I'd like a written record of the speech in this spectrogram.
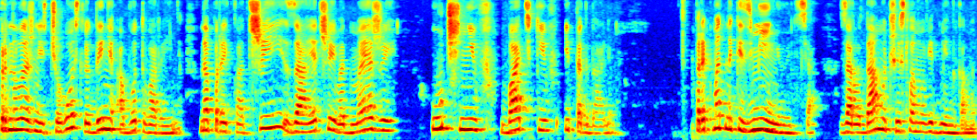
приналежність чогось людині або тварині. Наприклад, чий, заячий, ведмежий, учнів, батьків і так далі. Прикметники змінюються за родами, числами, відмінками.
